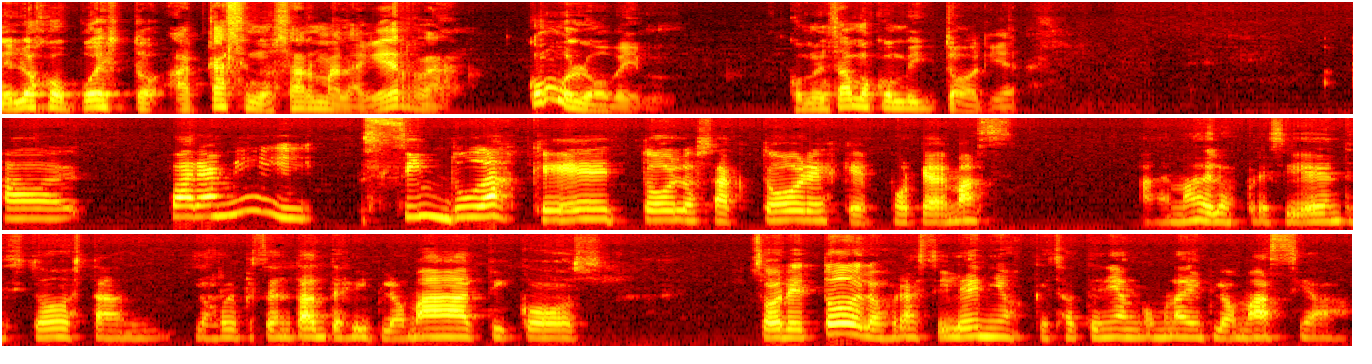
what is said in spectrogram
el ojo puesto, acá se nos arma la guerra. ¿Cómo lo ven? Comenzamos con Victoria. Ah, para mí, sin dudas que todos los actores, que, porque además, además de los presidentes y todo, están los representantes diplomáticos, sobre todo los brasileños que ya tenían como una diplomacia,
